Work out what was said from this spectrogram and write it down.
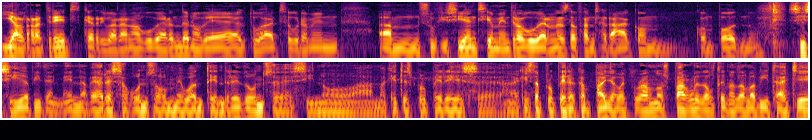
i els retrets que arribaran al govern de no haver actuat segurament amb suficiència, mentre el govern es defensarà com, com pot, no? Sí, sí, evidentment. A veure, segons el meu entendre, doncs, eh, si no amb aquestes properes, eh, en aquesta propera campanya electoral no es parla del tema de l'habitatge,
